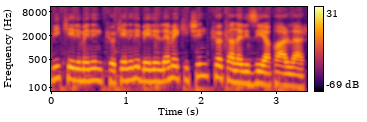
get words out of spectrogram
bir kelimenin kökenini belirlemek için kök analizi yaparlar.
